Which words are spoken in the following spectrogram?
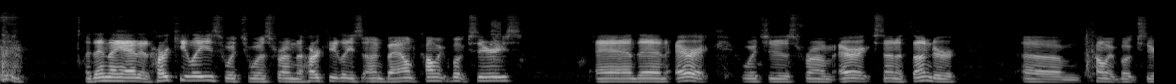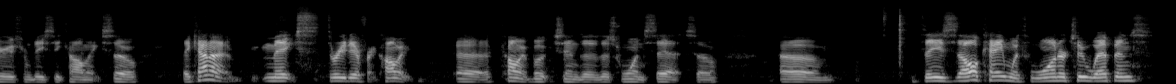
then they added Hercules, which was from the Hercules Unbound comic book series, and then Arak, which is from Arak Son of Thunder um, comic book series from DC Comics. So they kind of mix three different comic uh, comic books into this one set. So um, these all came with one or two weapons,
